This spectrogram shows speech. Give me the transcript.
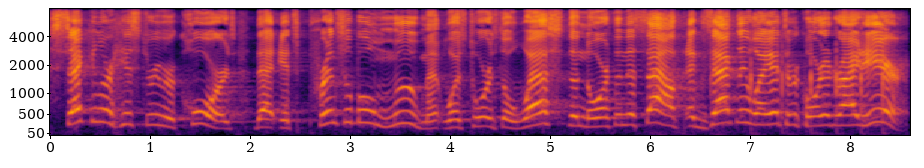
secular history records that its principal movement was towards the west, the north, and the south, exactly the way it's recorded right here.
